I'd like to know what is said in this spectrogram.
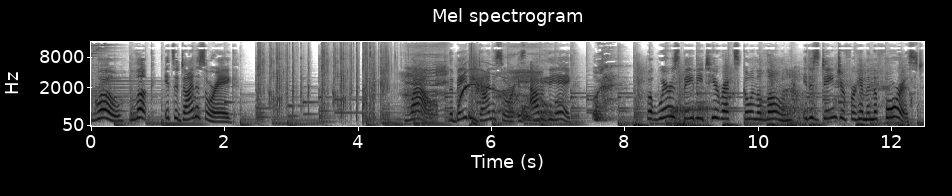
Whoa, look, it's a dinosaur egg. Wow, the baby dinosaur is out of the egg. But where is baby T-Rex going alone? It is danger for him in the forest.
